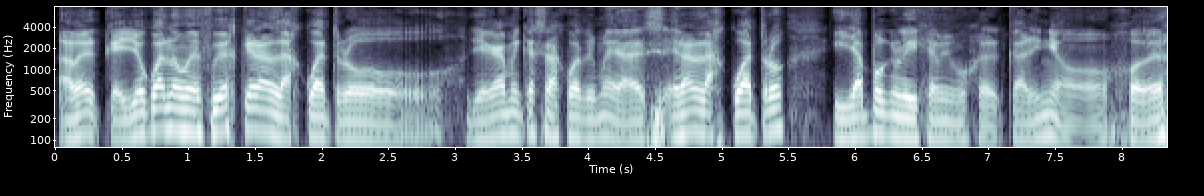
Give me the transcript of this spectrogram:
A ver, que yo cuando me fui es que eran las cuatro. Llegué a mi casa a las cuatro y media. Eran las cuatro y ya porque le dije a mi mujer, cariño, joder,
